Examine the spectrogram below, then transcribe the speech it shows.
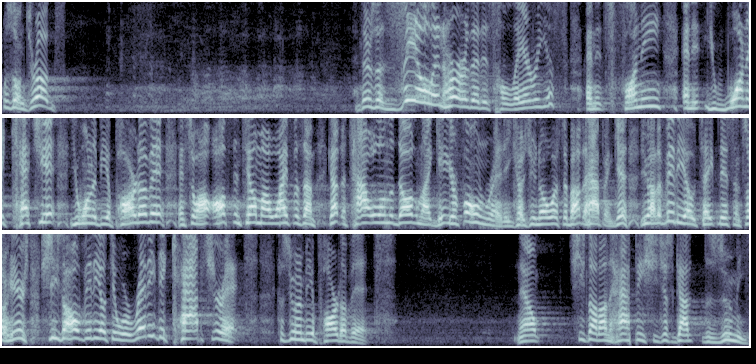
was on drugs. There's a zeal in her that is hilarious and it's funny and it, you want to catch it. You want to be a part of it. And so I'll often tell my wife as I'm got the towel on the dog, I'm like, get your phone ready because you know what's about to happen. Get, you got to videotape this. And so here she's all videotaped. We're ready to capture it because you want to be a part of it. Now, she's not unhappy. She just got the zoomies.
